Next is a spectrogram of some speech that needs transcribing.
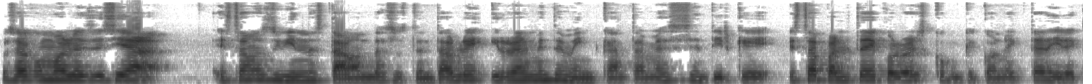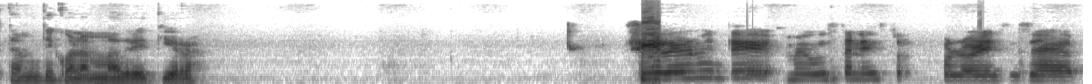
O sea, como les decía, estamos viviendo esta onda sustentable y realmente me encanta. Me hace sentir que esta paleta de colores como que conecta directamente con la madre tierra. Sí, realmente me gustan estos colores, o sea,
